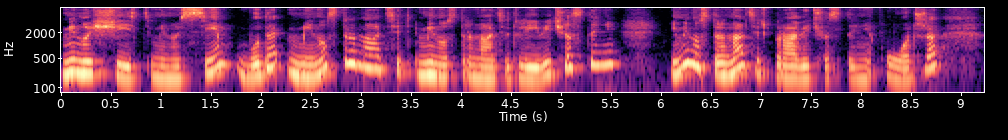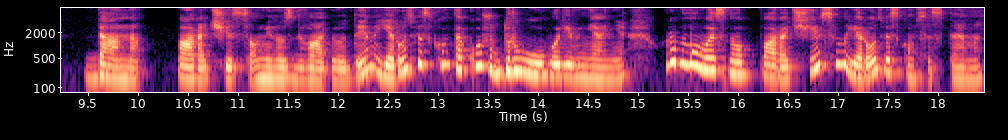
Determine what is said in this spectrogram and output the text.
Мінус 6 мінус 7 буде мінус 13. Мінус 13 в лівій частині і мінус 13 в правій частині. Отже, дана пара чисел мінус 2 і 1 є розв'язком також другого рівняння. Робимо висновок пара чисел є розв'язком системи.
